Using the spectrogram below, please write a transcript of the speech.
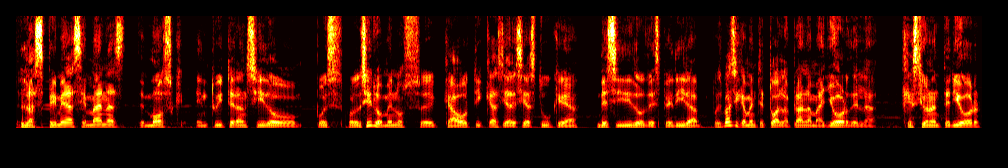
Las primeras semanas de Musk en Twitter han sido, pues, por decirlo menos eh, caóticas. Ya decías tú que ha decidido despedir a, pues, básicamente toda la plana mayor de la gestión anterior.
